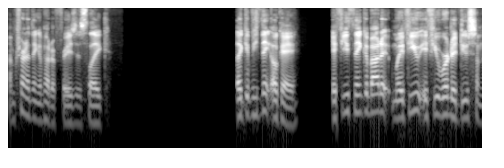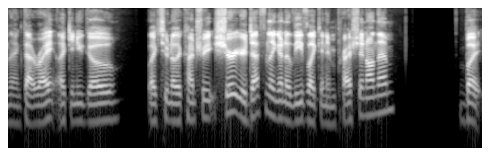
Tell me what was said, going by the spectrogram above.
I'm trying to think of how to phrase this. Like, like if you think, okay, if you think about it, if you if you were to do something like that, right? Like, and you go like to another country, sure, you're definitely gonna leave like an impression on them, but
